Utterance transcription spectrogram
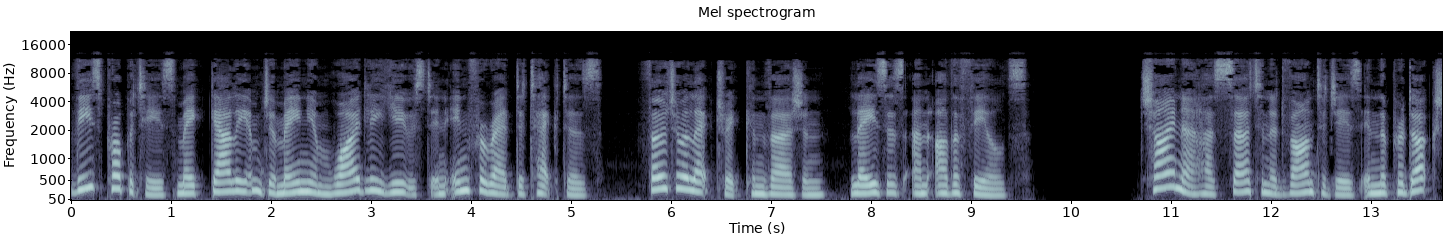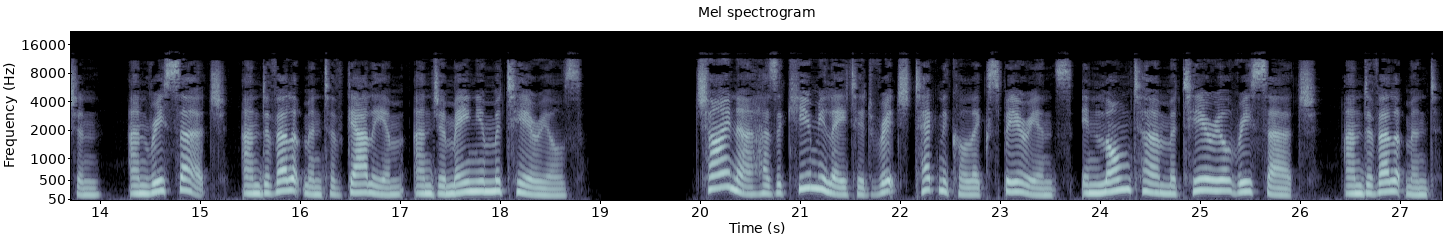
These properties make gallium germanium widely used in infrared detectors, photoelectric conversion, lasers and other fields. China has certain advantages in the production and research and development of gallium and germanium materials. China has accumulated rich technical experience in long-term material research and development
